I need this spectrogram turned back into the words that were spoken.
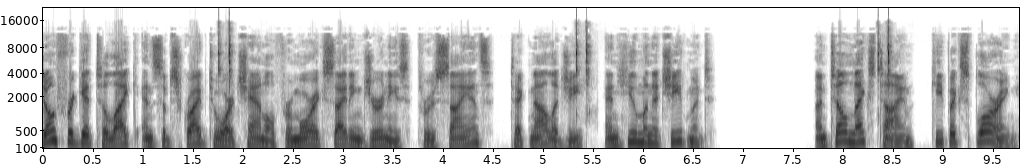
Don't forget to like and subscribe to our channel for more exciting journeys through science, technology, and human achievement. Until next time, keep exploring.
